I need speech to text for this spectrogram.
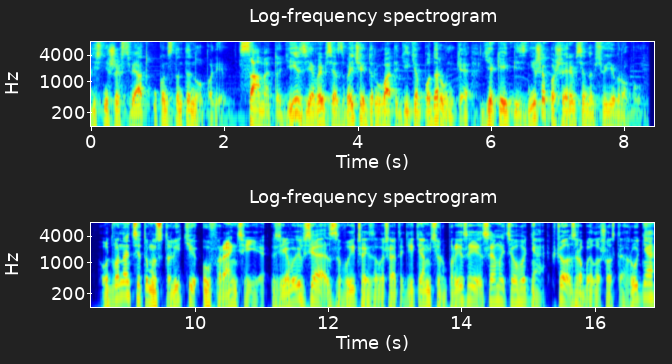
найрадісніших свят у Константинополі. Саме тоді з'явився звичай дарувати дітям подарунки, який пізніше поширився на всю Європу. У 12 столітті у Франції з'явився звичай залишати дітям сюрпризи саме цього дня, що зробило 6 грудня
